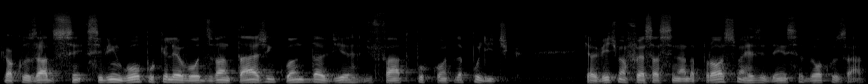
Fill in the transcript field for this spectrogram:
Que o acusado se vingou porque levou desvantagem quando havia, de fato, por conta da política que a vítima foi assassinada próxima à residência do acusado,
